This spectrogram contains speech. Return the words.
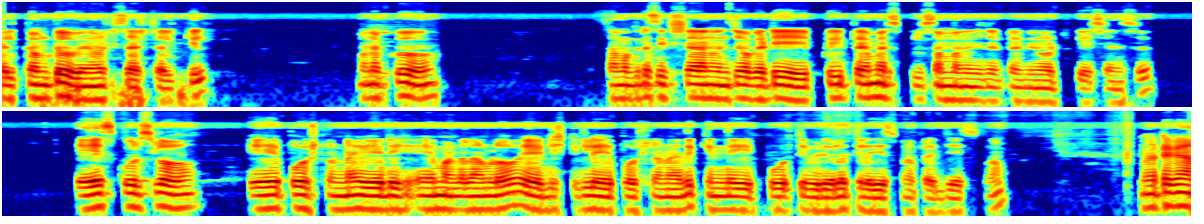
వెల్కమ్ టు వినోద్ కిల్. మనకు సమగ్ర శిక్ష నుంచి ఒకటి ప్రీ ప్రైమరీ స్కూల్ సంబంధించినటువంటి నోటిఫికేషన్స్. ఏ స్కూల్స్లో ఏ పోస్టులు ఉన్నాయి ఏ డి ఏ మండలంలో ఏ డిస్టిక్లో ఏ పోస్టులు అనేది కింది పూర్తి వీడియోలో తెలియజేసుకునే ప్రయత్నం చేస్తున్నాం. మొదటగా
